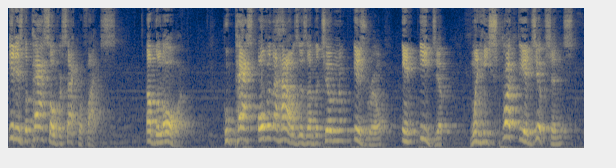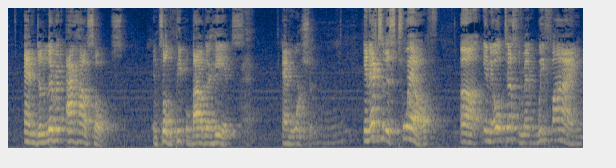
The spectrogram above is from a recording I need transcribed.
It is the Passover sacrifice of the Lord, who passed over the houses of the children of Israel in Egypt when he struck the Egyptians and delivered our households. And so the people bowed their heads and worshiped. In Exodus 12, uh, in the Old Testament, we find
